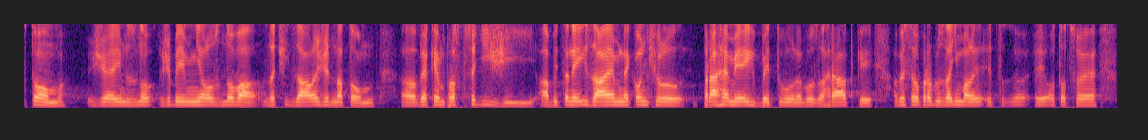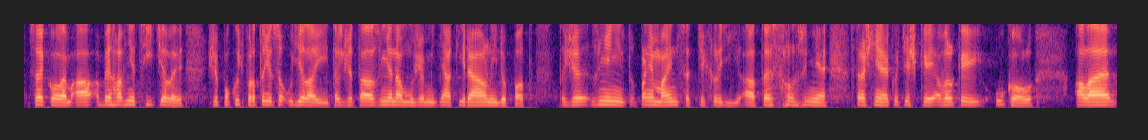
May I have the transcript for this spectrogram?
v tom, že, jim zno, že by jim mělo znova začít záležet na tom, eh, v jakém prostředí žijí, aby ten jejich zájem nekončil prahem jejich bytu nebo zahrádky, aby se opravdu zajímali i, to, i o to, co je, co je kolem a aby hlavně cítili, že pokud pro to něco udělají, takže ta změna může mít nějaký reálný dopad. Takže změnit úplně mindset těch lidí a to je samozřejmě strašně jako těžký a velký úkol, ale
